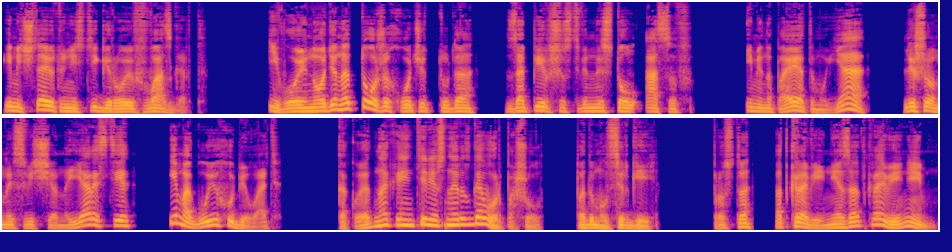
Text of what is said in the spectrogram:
и мечтают унести героев в Асгард. И воин Одина тоже хочет туда, за пиршественный стол асов. Именно поэтому я, лишенный священной ярости, и могу их убивать. Какой, однако, интересный разговор пошел, — подумал Сергей. Просто откровение за откровением.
